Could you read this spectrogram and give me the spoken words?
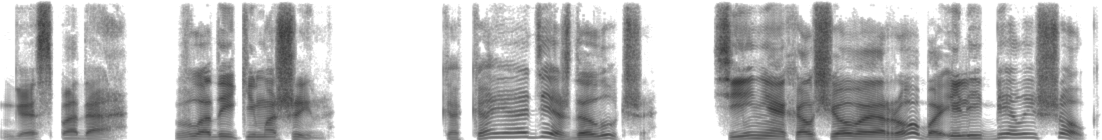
Господа, владыки машин. Какая одежда лучше? Синяя холщовая роба или белый шелк?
